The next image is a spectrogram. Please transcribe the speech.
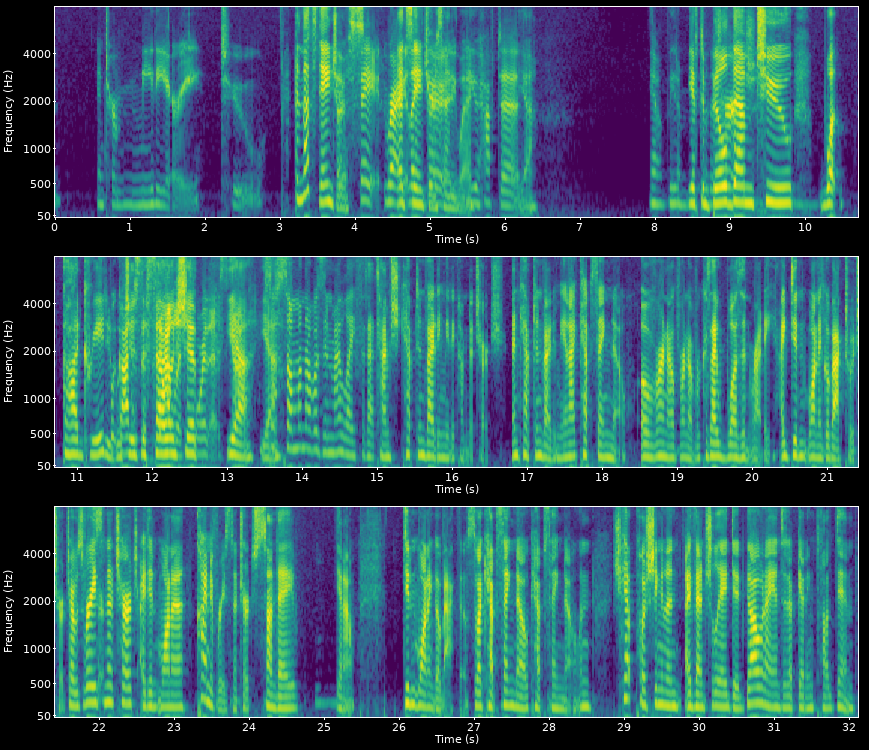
intermediary to and that's dangerous. faith. right that's like dangerous anyway. you have to yeah. Yeah lead them you have to, to build the them to what God created, what which God is the fellowship. for this. Yeah, yeah. So someone that was in my life at that time, she kept inviting me to come to church and kept inviting me, and I kept saying no over and over and over because I wasn't ready. I didn't want to go back to a church. I was raised Sure. in a church. I didn't want to, kind of raised in a church Sunday, mm-hmm. you know, didn't want to go back though. So I kept saying no, kept saying no, and she kept pushing, and then eventually I did go, and I ended up getting plugged in.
